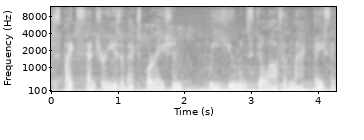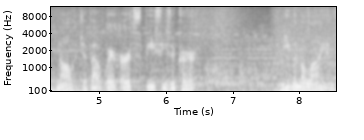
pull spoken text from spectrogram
Despite centuries of exploration, we humans still often lack basic knowledge about where Earth's species occur. Even the lions,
